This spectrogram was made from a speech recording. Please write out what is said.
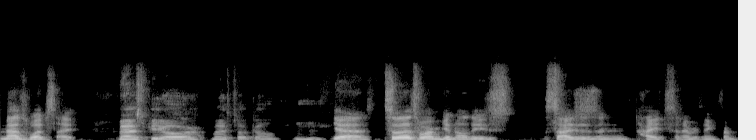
Mavs website. Mavs PR, Mavs.com. Mm-hmm. Yeah, so that's where I'm getting all these sizes and heights and everything from.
